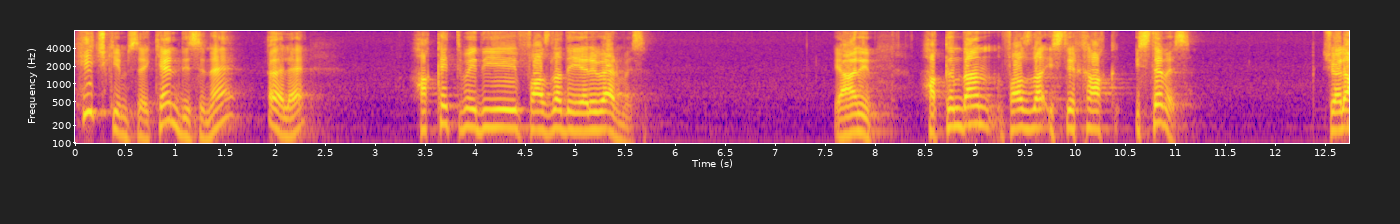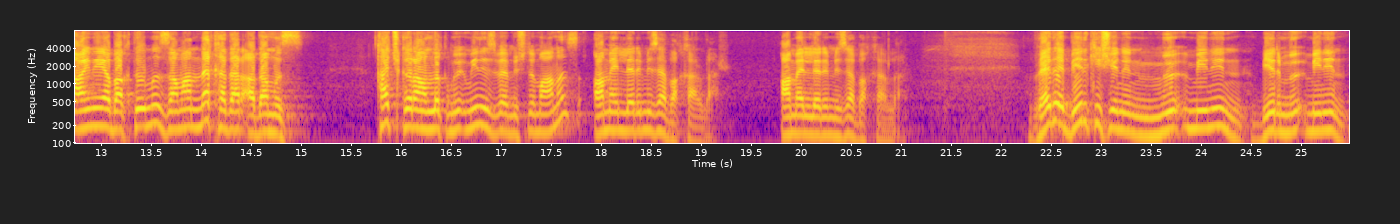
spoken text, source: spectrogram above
Hiç kimse kendisine öyle hak etmediği fazla değeri vermesin. Yani hakkından fazla istihkak istemesin. Şöyle aynaya baktığımız zaman ne kadar adamız, kaç gramlık müminiz ve Müslümanız amellerimize bakarlar. Amellerimize bakarlar. Ve de bir kişinin müminin, bir müminin,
